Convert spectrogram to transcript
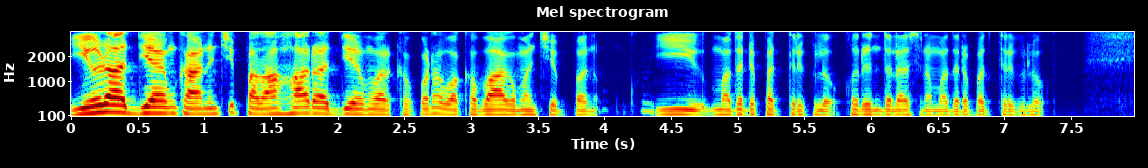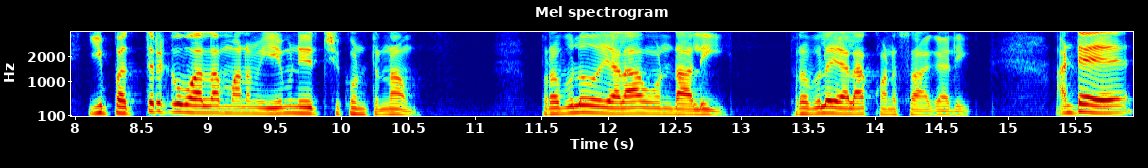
ఏడో అధ్యాయం కానించి పదహారు అధ్యాయం వరకు కూడా ఒక భాగం అని చెప్పాను. ఈ మొదటి పత్రికలో కొరింతలాసిన మొదటి పత్రికలో. ఈ పత్రిక వల్ల మనం ఏమి నేర్చుకుంటున్నాం? ప్రభులో ఎలా ఉండాలి? ప్రభులో ఎలా కొనసాగాలి? అంటే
